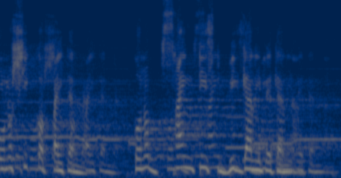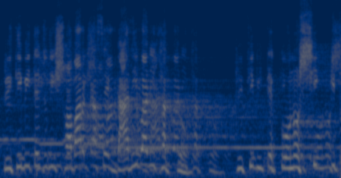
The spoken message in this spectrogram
কোন শিক্ষক পাইতেন না, কোন সায়েন্টিস্ট বিজ্ঞানী পেতেন না। পৃথিবীতে যদি সবার কাছে গাড়ি বাড়ি থাকতো, পৃথিবীতে কোন শিক্ষিত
